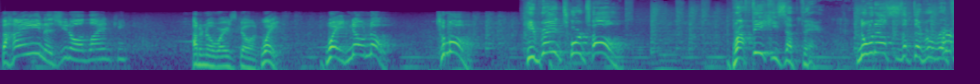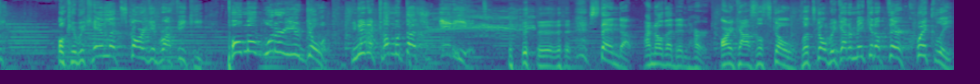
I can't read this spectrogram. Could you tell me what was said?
the hyenas, you know, on Lion King. I don't know where he's going. Wait, wait, no, no. Timon! He ran towards home. Rafiki's up there. No one else is up there but Rafiki. Okay, we can't let Scar get Rafiki. Puma, what are you doing? You need to come with us, you idiot. Stand up. I know that didn't hurt. All right, guys, let's go. Let's go. We got to make it up there quickly.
